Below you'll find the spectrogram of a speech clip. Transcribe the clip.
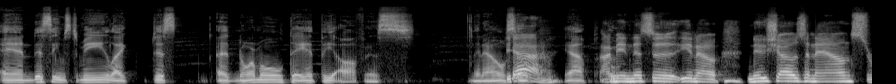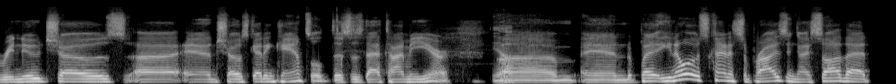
And this seems to me like just a normal day at the office. You know? So, Yeah. yeah. I mean, this is you know, new shows announced, renewed shows, uh, and shows getting canceled. This is that time of year. Yeah. Um, and but you know what was kind of surprising? I saw that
